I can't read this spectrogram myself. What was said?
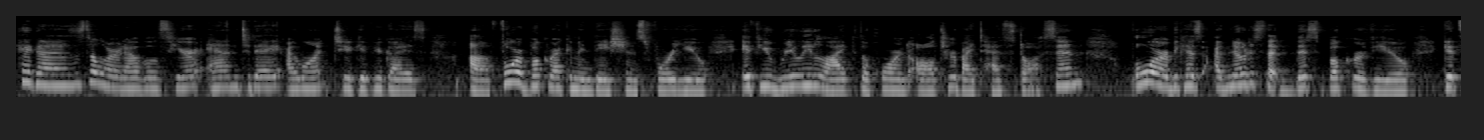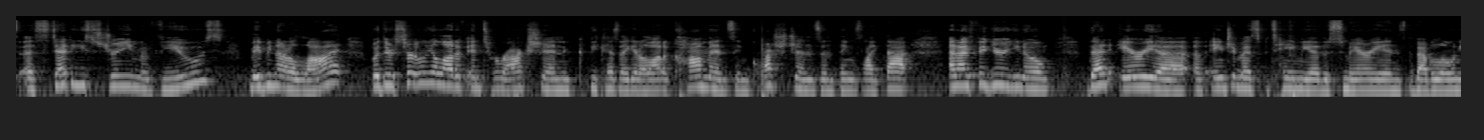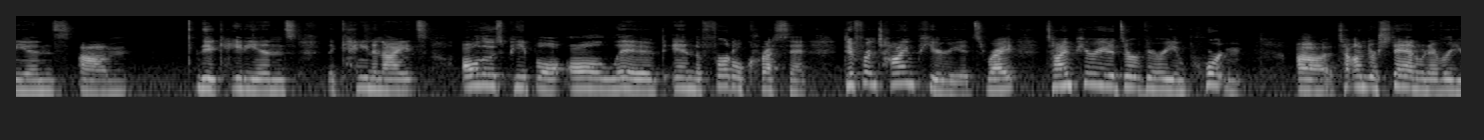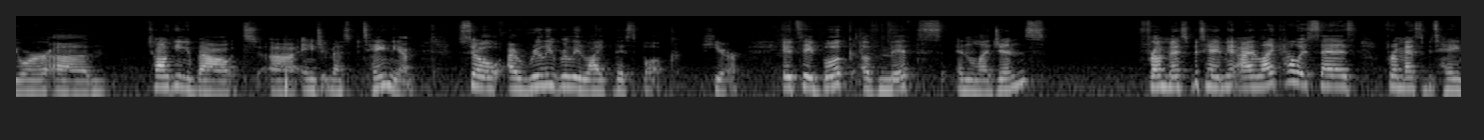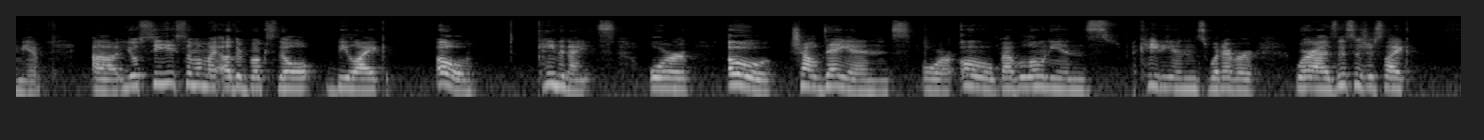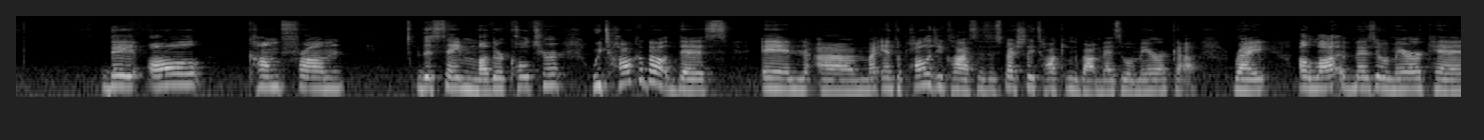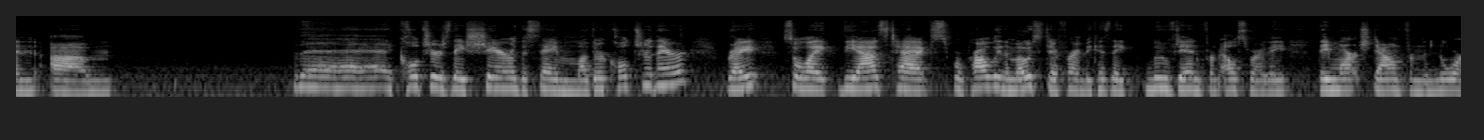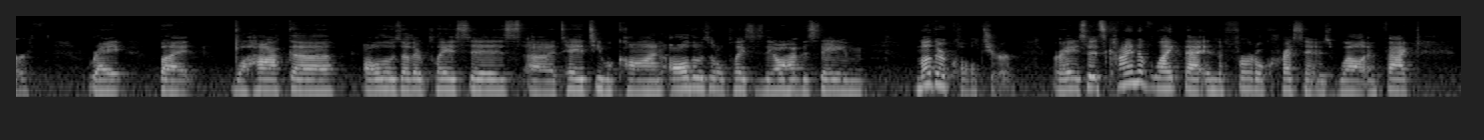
Hey guys, it's Delora Dabbles here, and today I want to give you guys uh, four book recommendations for you if you really liked The Horned Altar by Tess Dawson, or because I've noticed that this book review gets a steady stream of views, maybe not a lot, but there's certainly a lot of interaction because I get a lot of comments and questions and things like that. And I figure, you know, that area of ancient Mesopotamia, the Sumerians, the Babylonians, um, the Akkadians, the Canaanites, all those people all lived in the Fertile Crescent, different time periods, right? Time periods are very important uh, to understand whenever you're um, talking about uh, ancient Mesopotamia. So I really, really like this book here. It's a book of myths and legends from Mesopotamia. I like how it says from Mesopotamia. Uh, you'll see some of my other books, they'll be like, oh, Canaanites or oh, Chaldeans or oh, Babylonians, Akkadians, whatever. Whereas this is just like they all come from the same mother culture. We talk about this in um, my anthropology classes, especially talking about Mesoamerica, right? A lot of Mesoamerican um, bleh, cultures, they share the same mother culture there, right? So like the Aztecs were probably the most different because they moved in from elsewhere. They they marched down from the north, right? But Oaxaca, all those other places, uh, Teotihuacan, all those little places, they all have the same mother culture, right? So it's kind of like that in the Fertile Crescent as well. In fact,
